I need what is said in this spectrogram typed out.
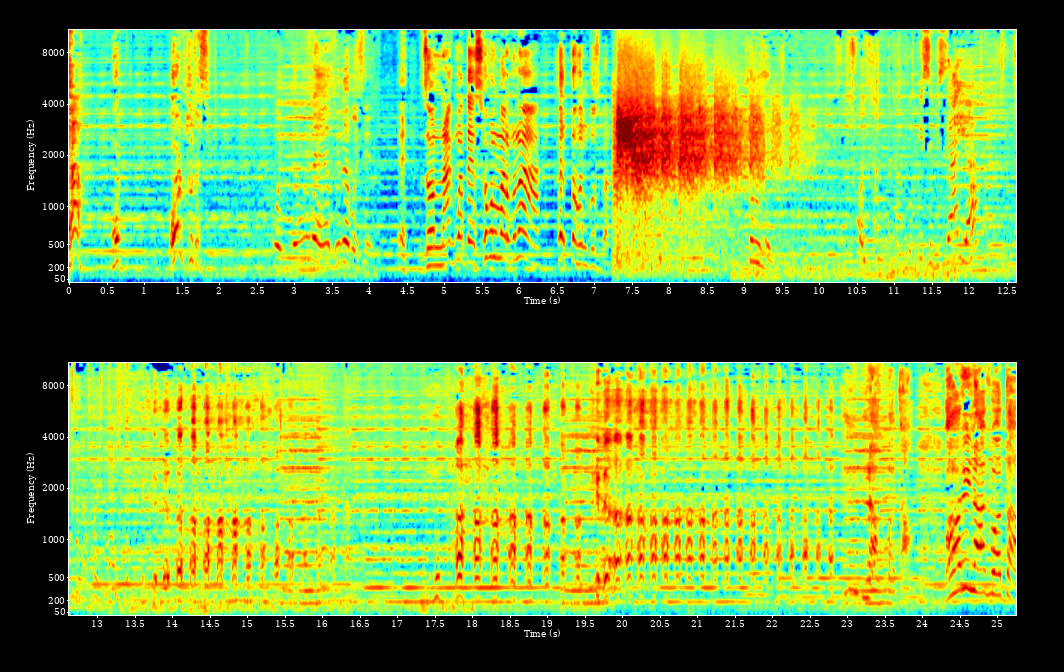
যা ওঠ ওঠ করতেছি কইতে উইরা জুড়ে বসে যখন নাগমাতায় সবল মারবো না তখন বুঝবা। চলো যাই শয়তান কাম পিছে পিছে আইয়া। নাগ মাতা আরে নাগ মাতা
